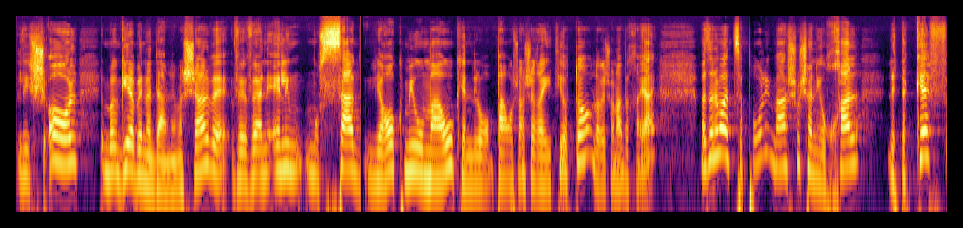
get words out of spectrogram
לשאול, מגיע בן אדם למשל, ואין לי מושג ירוק מי הוא מה הוא, כי אני לא פעם ראשונה שראיתי אותו, לראשונה בחיי, ואז אני אומרת, ספרו לי משהו שאני אוכל לתקף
